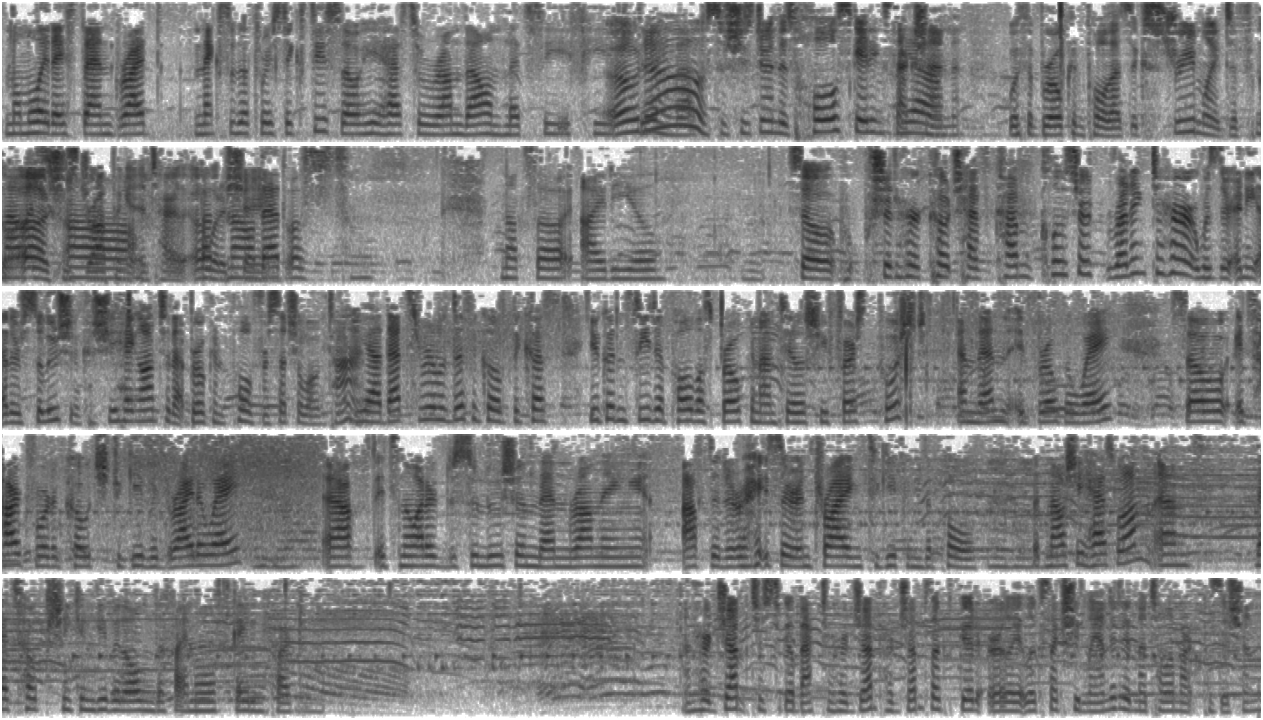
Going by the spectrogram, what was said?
Normally they stand right next to the 360, so he has to run down. Let's see if he Oh no! that. So she's doing this whole skating section with a broken pole. That's extremely difficult. Now oh, she's dropping oh, it uh, entirely. Oh, what a no, shame. that was not so ideal. So should her coach have come closer running to her, or was there any other solution? Because she hang on to that broken pole for such a long time. Yeah, that's really difficult because you couldn't see the pole was broken until she first pushed and then it broke away. So it's hard for the coach to give it right away. Mm-hmm. Uh, it's no other solution than running after the racer and trying to give him the pole. Mm-hmm. But now she has one and let's hope she can give it all in the final skating part. And her jump, just to go back to her jump, her jump looked good early. It looks like she landed in the telemark position.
